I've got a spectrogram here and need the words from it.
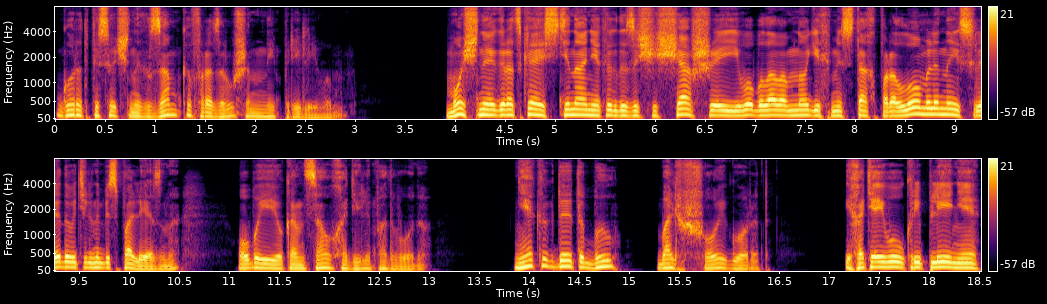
Город песочных замков, разрушенный приливом. Мощная городская стена, некогда защищавшая его, была во многих местах проломлена и, следовательно, бесполезна. Оба ее конца уходили под воду. Некогда это был большой город. И хотя его укрепления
